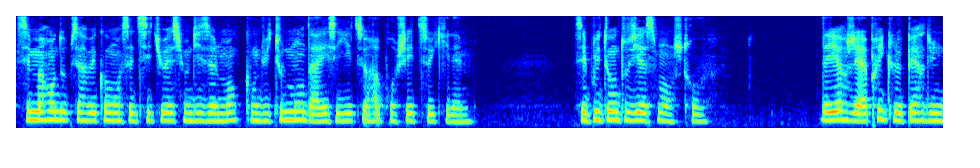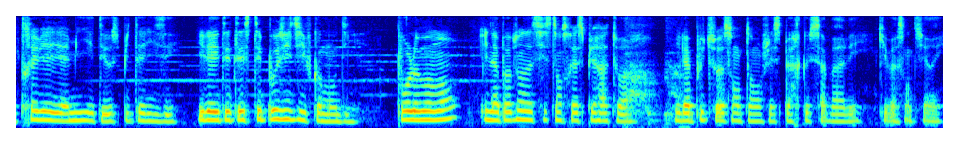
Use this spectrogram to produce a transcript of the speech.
C'est marrant d'observer comment cette situation d'isolement conduit tout le monde à essayer de se rapprocher de ceux qu'il aime. C'est plutôt enthousiasmant, je trouve. D'ailleurs, j'ai appris que le père d'une très vieille amie était hospitalisé. Il a été testé positif, comme on dit. Pour le moment, il n'a pas besoin d'assistance respiratoire. Il a plus de 60 ans, j'espère que ça va aller, qu'il va s'en tirer.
